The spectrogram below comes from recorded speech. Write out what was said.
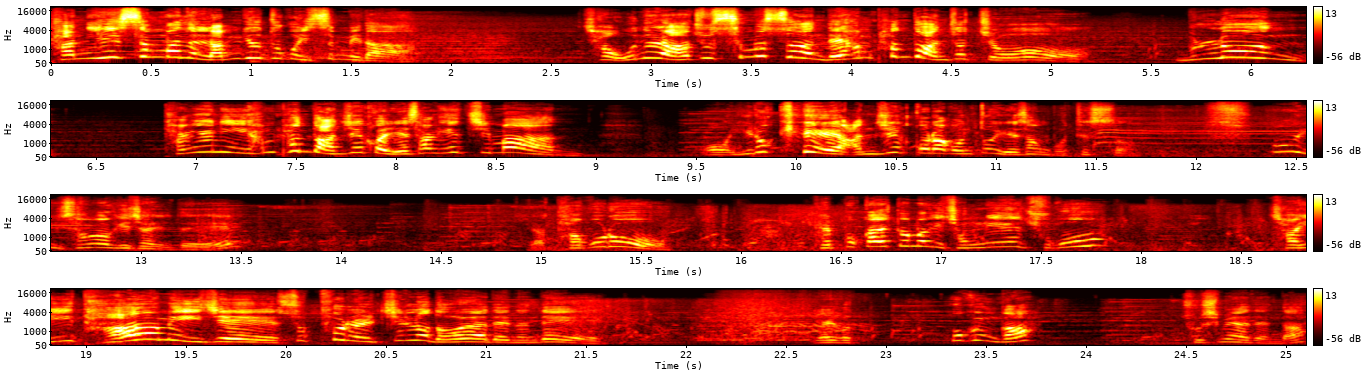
단 1승만을 남겨두고 있습니다. 자 오늘 아주 스무스한데 한 판도 안 졌죠. 물론 당연히 한 판도 안 질 걸 예상했지만 어 이렇게 안 질 거라고는 또 예상 못했어. 어 이상하게 잘 돼. 야 다고로 대포 깔끔하게 정리해주고 자 이 다음에 이제 수프를 찔러 넣어야 되는데 야 이거 호근가? 조심해야 된다.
